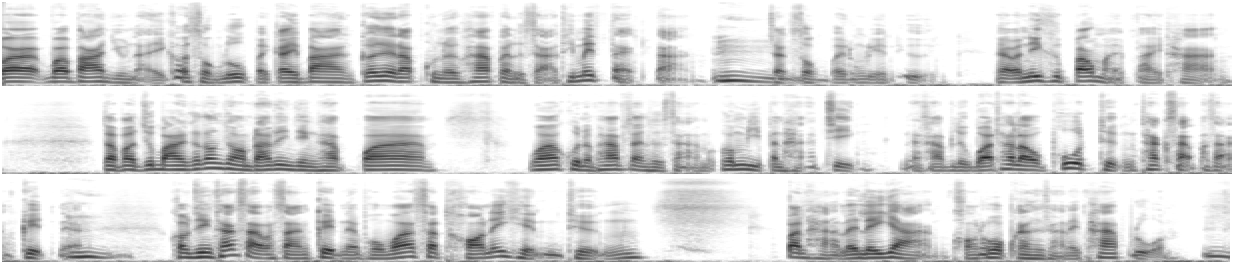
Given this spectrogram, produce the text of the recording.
ว่าว่าบ้านอยู่ไหนก็ส่งลูกไปใกล้บ้าน ก็ได้รับคุณภาพการศึกษาที่ไม่แตกต่างอืมจากส่งไปโรงเรียนอื่นนะครับอันนี้คือเป้าหมายปลายทาง แต่ปัจจุบันก็ต้องยอมรับจริงๆครับว่าว่าคุณภาพการศึกษามันก็มีปัญหาจริงนะครับ หรือว่าถ้าเราพูดถึงทักษะภาษาอังกฤษเนี่ยอืมความจริงทักษะภาษาอังกฤษเนี่ยผมว่าสะท้อนให้เห็นถึงปัญหาหลายๆอย่างของระบบการศึกษาในภาพรวมอืม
